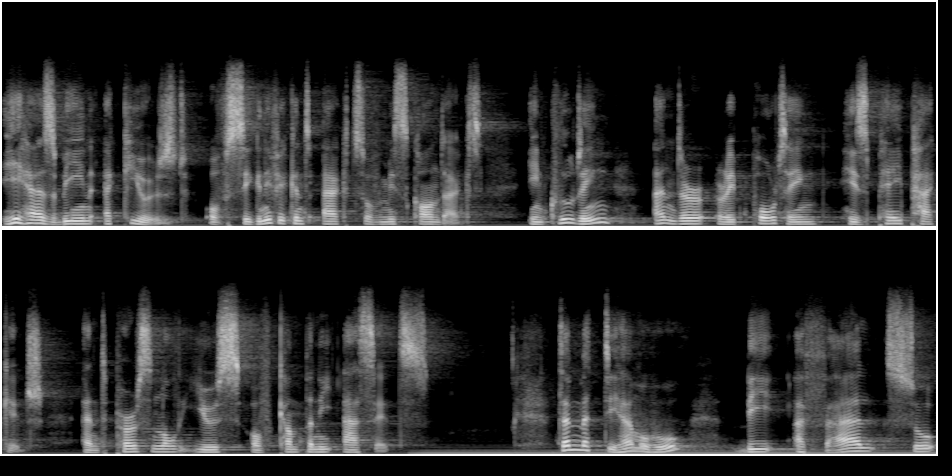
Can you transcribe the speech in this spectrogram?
he has been accused of significant acts of misconduct, including under-reporting his pay package and personal use of company assets. تم اتهامه بأفعال سوء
